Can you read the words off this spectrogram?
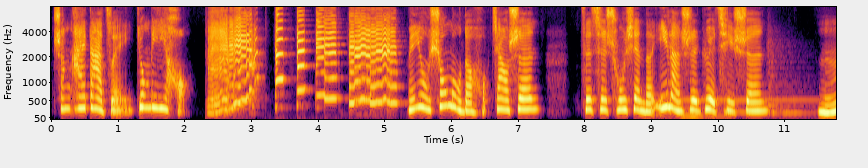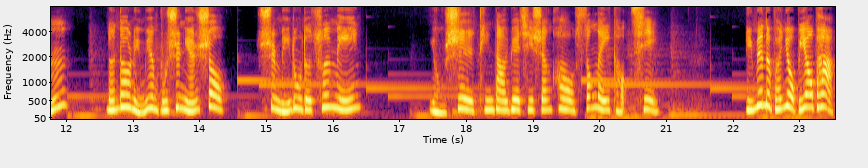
张开大嘴，用力一吼，没有凶猛的吼叫声，这次出现的依然是乐器声。嗯？难道里面不是年兽，是迷路的村民？勇士听到乐器声后松了一口气。里面的朋友不要怕，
